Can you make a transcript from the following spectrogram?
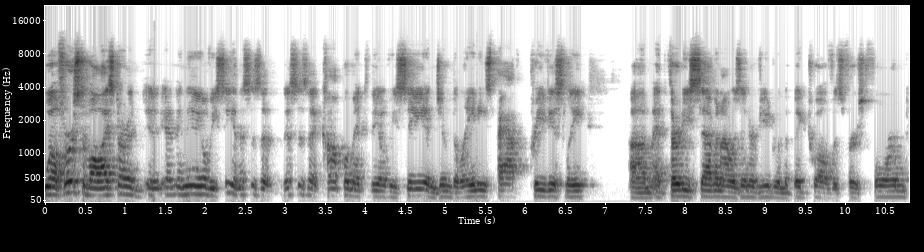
well, first of all, I started in, in, the OVC, and this is a this is a compliment to the OVC and Jim Delaney's path previously. Um, at 37, I was interviewed when the Big 12 was first formed.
